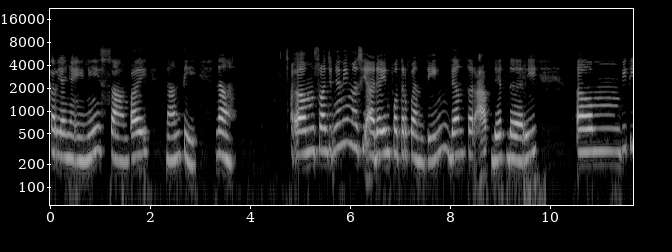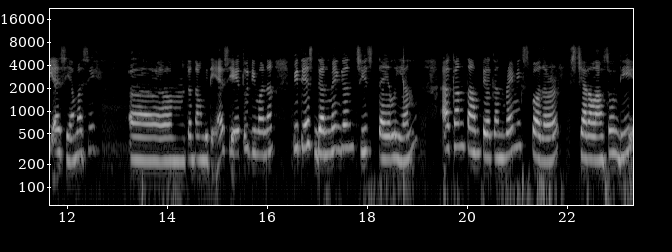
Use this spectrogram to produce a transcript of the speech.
karyanya ini sampai nanti. Nah, um, selanjutnya nih masih ada info terpenting dan terupdate dari um, BTS ya masih um, tentang BTS yaitu di mana BTS dan Megan Thee Stallion akan tampilkan remix Butter secara langsung di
